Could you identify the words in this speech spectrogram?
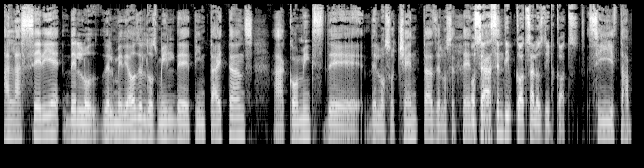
a la serie de los del mediados del 2000 de Teen Titans, a cómics de, de los 80s, de los 70 O sea, hacen deep cuts a los deep cuts. sí, está.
